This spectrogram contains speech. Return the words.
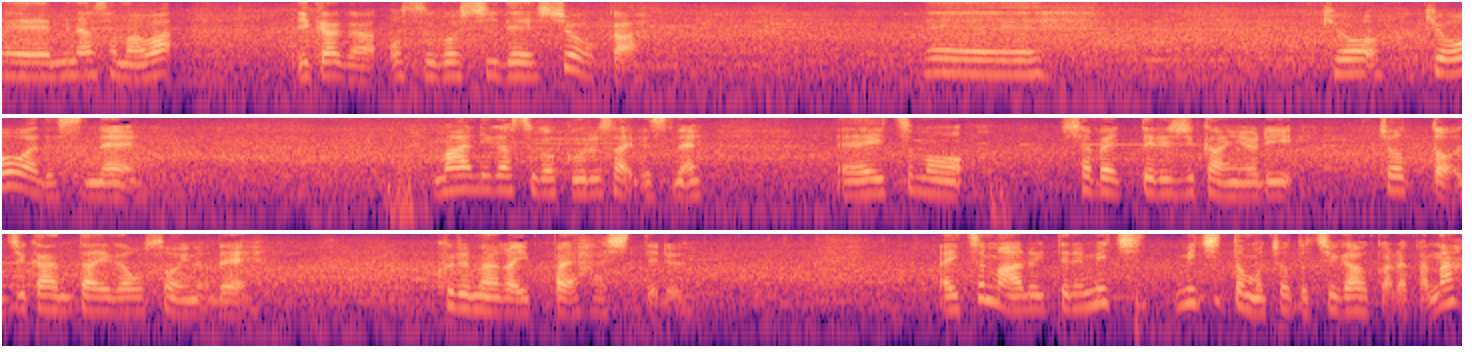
えー、皆様はいかがお過ごしでしょうか、え今日今日はですね周りがすごくうるさいですね、えいつも喋ってる時間よりちょっと時間帯が遅いので車がいっぱい走ってる。いつも歩いてる道道ともちょっと違うからかな。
